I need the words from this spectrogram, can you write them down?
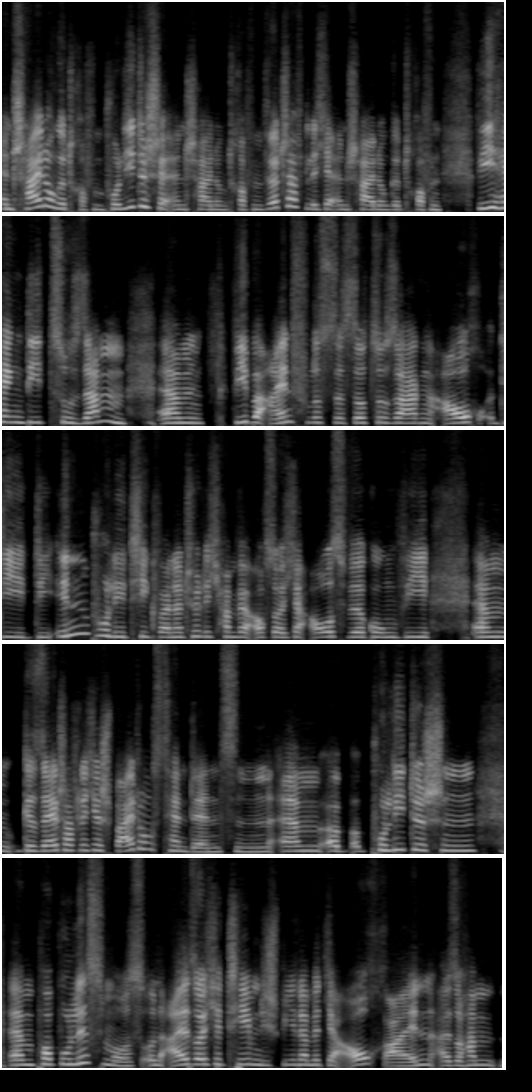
Entscheidungen getroffen, politische Entscheidungen getroffen, wirtschaftliche Entscheidungen getroffen, wie hängen die zusammen, ähm, wie beeinflusst es sozusagen auch die, die Innenpolitik, weil natürlich haben wir auch solche Auswirkungen wie ähm, gesellschaftliche Spannungen Spaltungstendenzen, ähm, äh, politischen ähm, Populismus und all solche Themen, die spielen damit ja auch rein. Also haben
